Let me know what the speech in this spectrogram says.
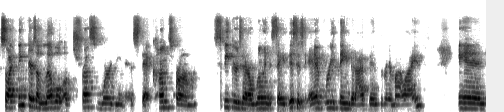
So I think there's a level of trustworthiness that comes from speakers that are willing to say, This is everything that I've been through in my life, and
